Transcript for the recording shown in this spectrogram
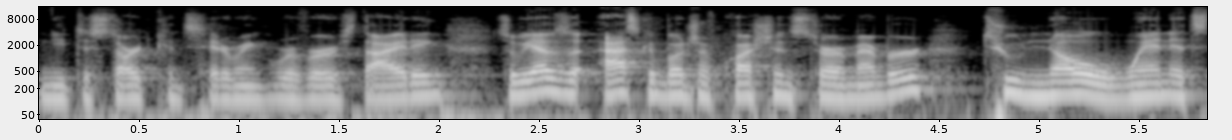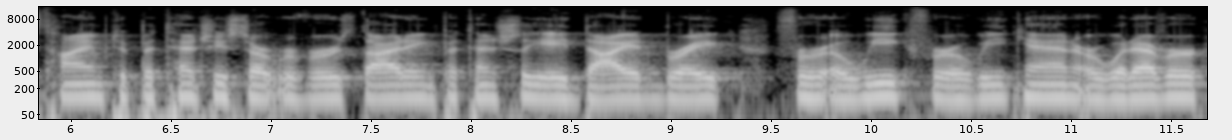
need to start considering reverse dieting. So we have to ask a bunch of questions to our member to know when it's time to potentially start reverse dieting, potentially a diet break for a week, for a weekend, or whatever.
